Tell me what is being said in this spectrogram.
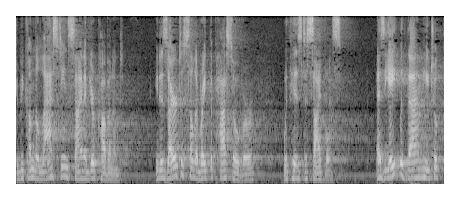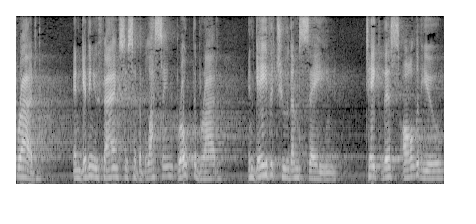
to become the lasting sign of your covenant, he desired to celebrate the Passover with his disciples. As he ate with them, he took bread, and giving you thanks, he said the blessing, broke the bread, and gave it to them, saying, Take this, all of you,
